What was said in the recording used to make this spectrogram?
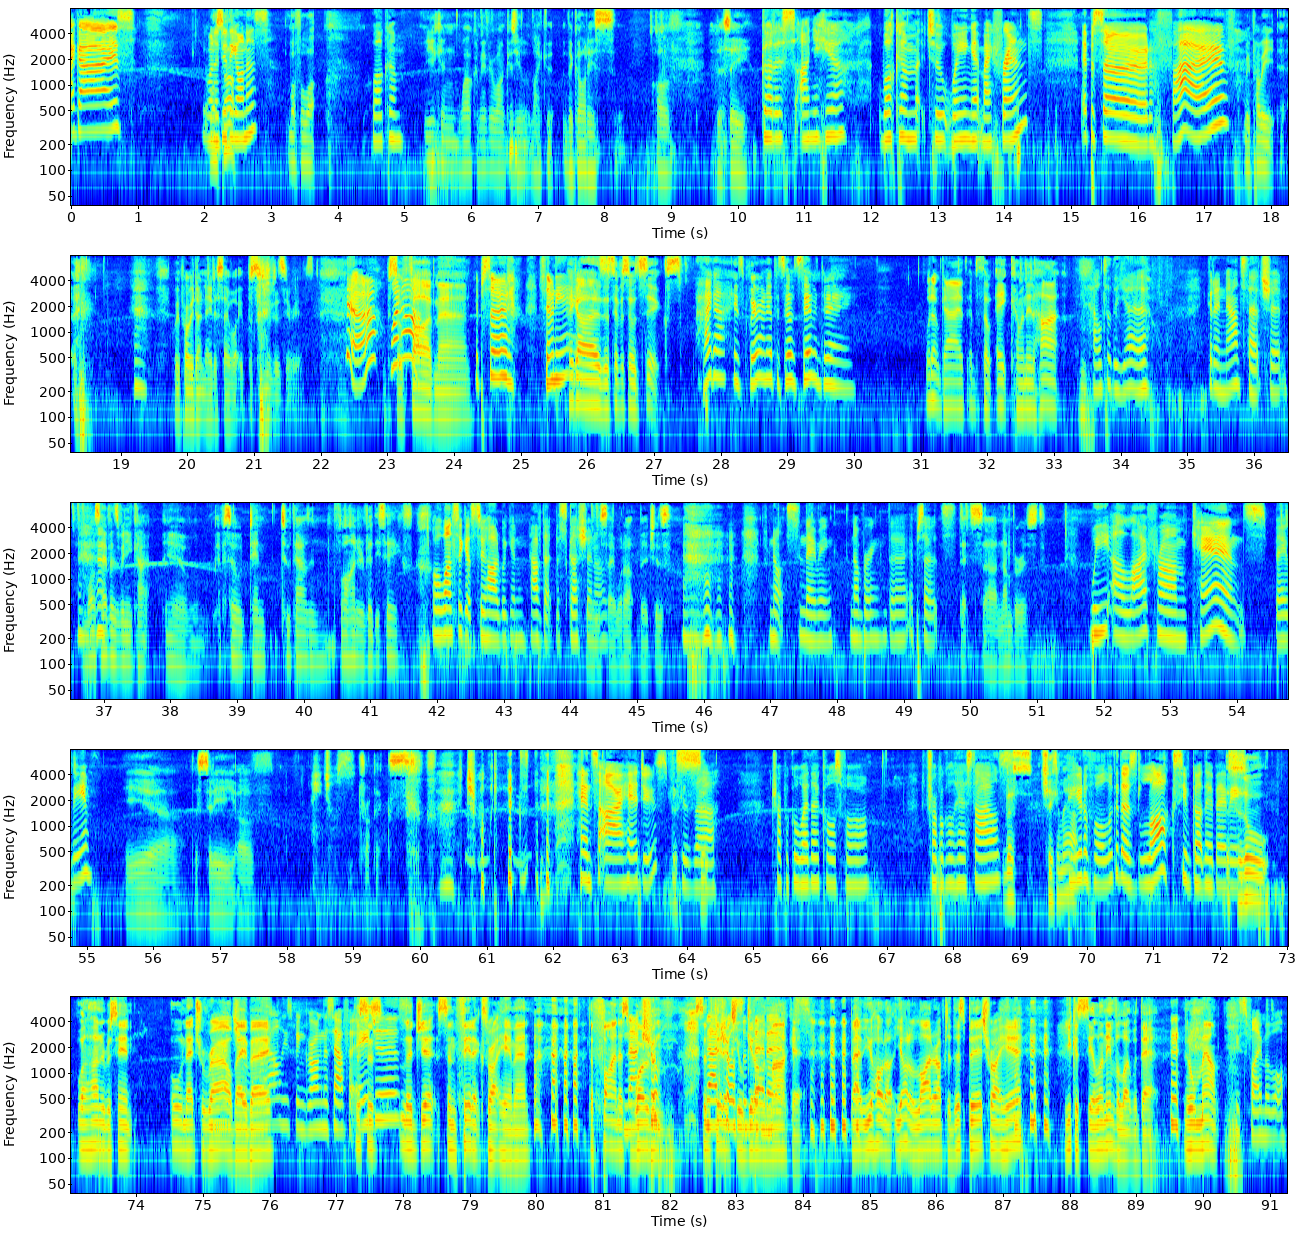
Hi, guys. You want What's to do the up? honors? What for what? Welcome. You can welcome everyone because you look like the, goddess of the sea. Goddess Anya here. Welcome to Winging It, my friends. Episode five. We probably we probably don't need to say what episode is here is. Yeah. Why Episode not? five, man. Episode 78. Hey guys, it's episode six. Hi guys, we're on episode seven today. What up, guys? Episode eight coming in hot. Hell to the yeah. You gotta announce that shit. What happens when you can't? Yeah, episode 10, 2456. well, once it gets too hard, we can have that discussion We'll of just say what up, bitches. not naming, numbering the episodes. That's uh, numberist. We are live from Cairns, baby. Yeah, the city of Angels. tropics. Tropics. Hence our hairdos, because si- uh, tropical weather calls for tropical hairstyles. Let's check them out. Beautiful. Look at those locks you've got there, baby. This is all 100% all natural, baby. Natural. He's been growing this out for This ages. is legit synthetics right here, man. the finest Natural- woven synthetics you'll get on the market. synthetics. Baby, you hold a you hold a lighter up to this bitch right here. you could seal an envelope with that. It'll mount. He's flammable.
